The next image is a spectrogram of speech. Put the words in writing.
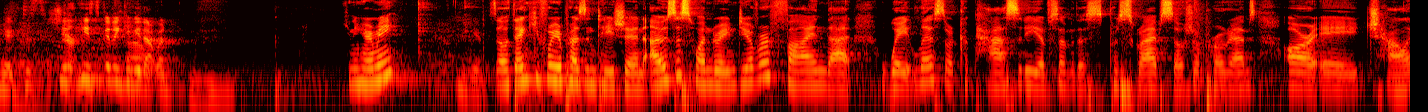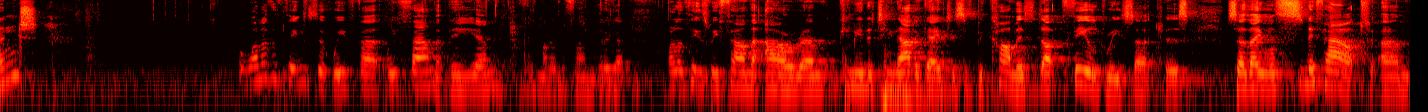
Here, just- she- He's going to give you that one. Can you hear me? Thank you. So thank you for your presentation. I was just wondering, do you ever find that wait lists or capacity of some of the prescribed social programs are a challenge? But one of the things that we've uh, we found that the um, where's my little friend? There we go. One of the things we found that our um, community navigators have become is du- field researchers. So they will sniff out um,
